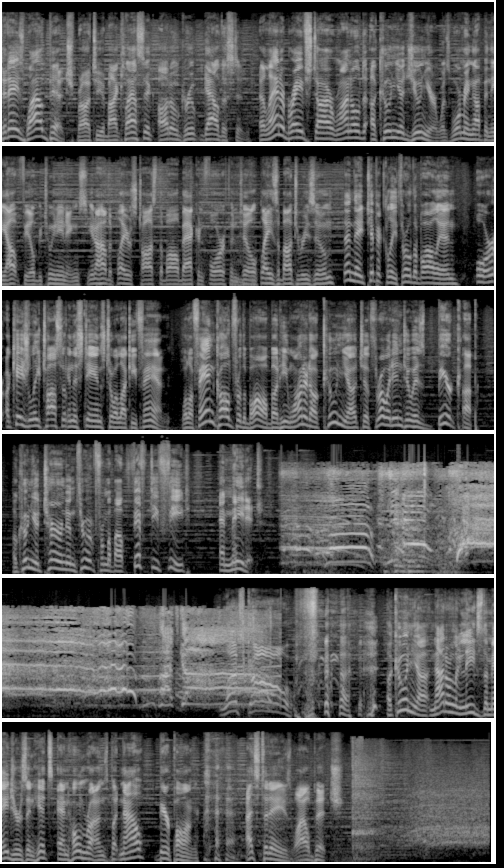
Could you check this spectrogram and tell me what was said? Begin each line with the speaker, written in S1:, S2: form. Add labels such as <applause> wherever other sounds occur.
S1: Today's Wild Pitch brought to you by Classic Auto Group Galveston. Atlanta Brave star Ronald Acuna Jr. was warming up in the outfield between innings. You know how the players toss the ball back and forth until play's about to resume? Then they typically throw the ball in or occasionally toss it in the stands to a lucky fan. Well, a fan called for the ball, but he wanted Acuna to throw it into his beer cup. Acuna turned and threw it from about 50 feet and made it. Let's go! <laughs> Acuna not only leads the majors in hits and home runs, but now beer pong. <laughs> That's today's wild pitch.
